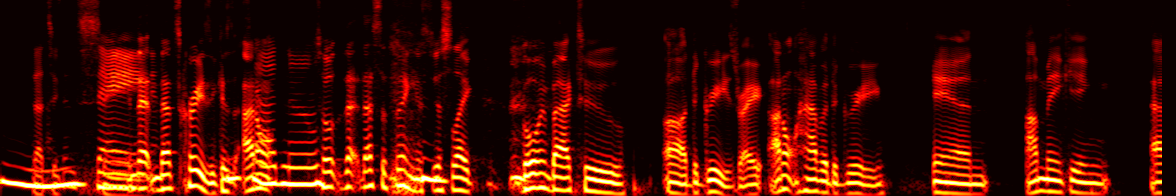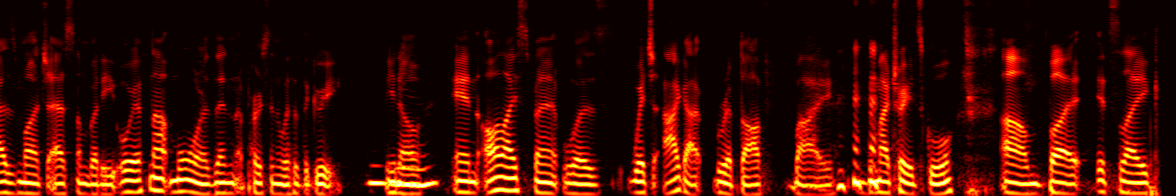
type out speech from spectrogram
That's, That's insane. insane. That, that's crazy because I'm don't. sad now. So that, that's the thing. It's just like going back to uh, degrees, right? I don't have a degree, and I'm making as much as somebody, or if not more, than a person with a degree. You know, and all I spent was, which I got ripped off by my trade school, um, but it's like,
